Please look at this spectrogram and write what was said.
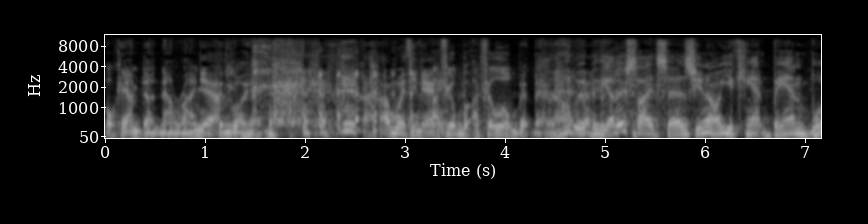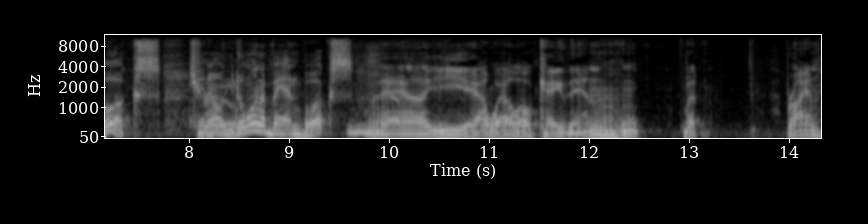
Okay, I'm done now, Ryan. Yeah. You can go ahead. I'm with you, Danny. I feel I feel a little bit better. No, the other side says, you know, you can't ban books. True. You know, you don't want to ban books. Well, yeah. Well, okay then. But Brian,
